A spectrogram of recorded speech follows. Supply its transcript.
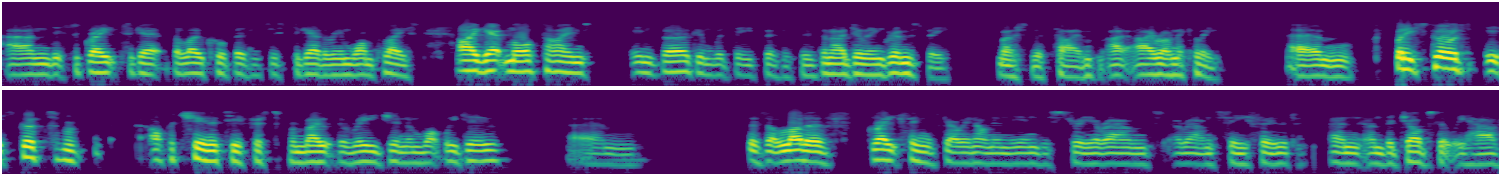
And it's great to get the local businesses together in one place. I get more times in Bergen with these businesses than I do in Grimsby most of the time, ironically. Um, but it's good. It's good to opportunity for us to promote the region and what we do. Um, there's a lot of great things going on in the industry around around seafood and and the jobs that we have.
